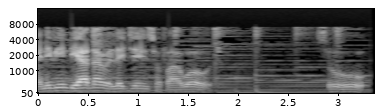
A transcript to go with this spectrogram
and even the other religions of our world. So,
